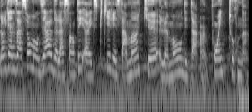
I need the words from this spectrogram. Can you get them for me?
L'Organisation mondiale de la santé a expliqué récemment que le monde est à un point tournant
